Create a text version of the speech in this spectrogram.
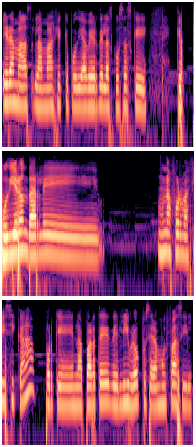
era más la magia que podía haber de las cosas que que pudieron darle una forma física, porque en la parte del libro pues era muy fácil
